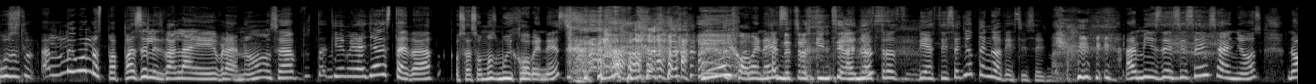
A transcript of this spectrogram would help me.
pues luego a los papás se les va la hebra, ¿no? O sea, pues, ya, mira, ya a esta edad, o sea, somos muy jóvenes. muy jóvenes. A nuestros 15 A años. nuestros 16, yo tengo 16 más. A mis 16 años, no,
